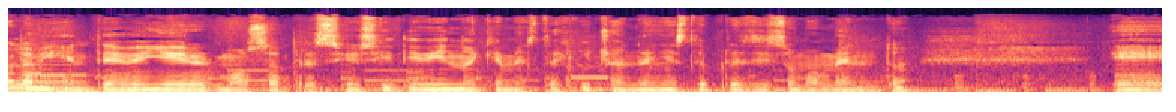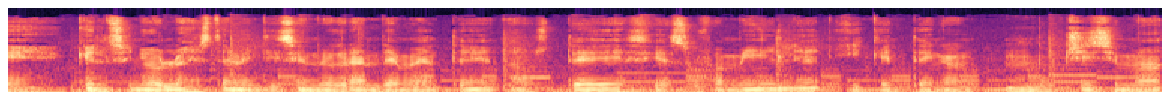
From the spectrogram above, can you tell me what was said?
Hola mi gente bella hermosa, preciosa y divina que me está escuchando en este preciso momento. Eh, que el Señor los esté bendiciendo grandemente a ustedes y a su familia y que tengan muchísima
